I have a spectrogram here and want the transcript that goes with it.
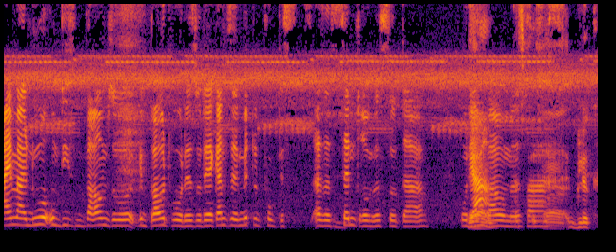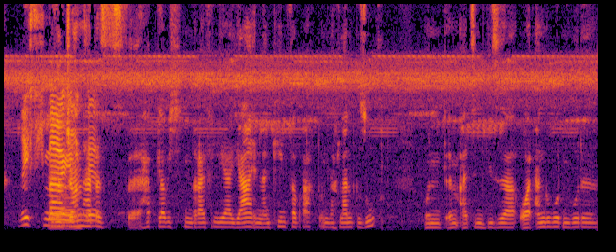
einmal nur um diesen Baum so gebaut wurde. So der ganze Mittelpunkt, ist, also das Zentrum ist so da, wo der Ja, Baum ist. das war das äh, Glück. Richtig Also magisch. John hat ja. das, äh, hat glaube ich ein Dreivierteljahr Jahr in Lankin verbracht und nach Land gesucht. Und ähm, als ihm dieser Ort angeboten wurde,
